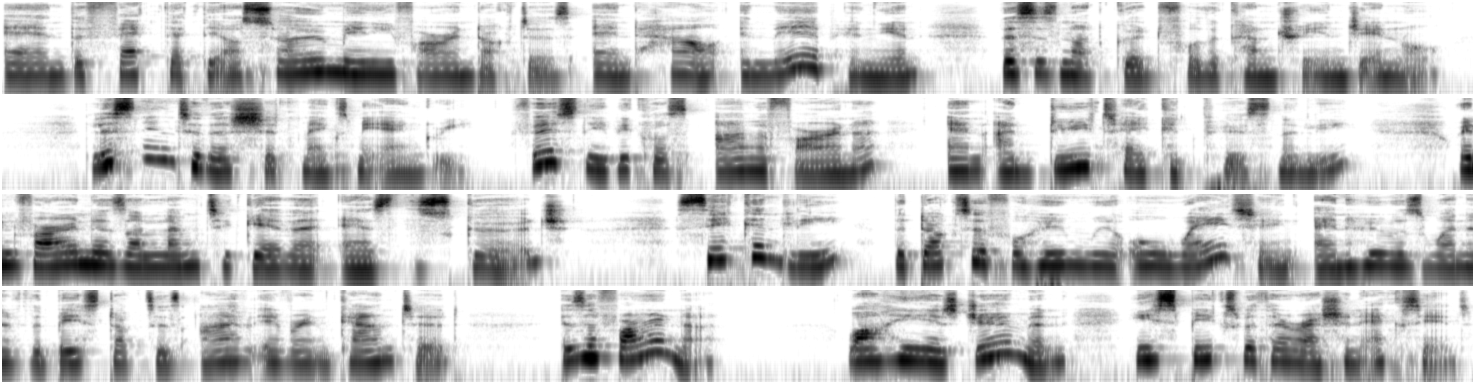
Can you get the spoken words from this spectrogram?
and the fact that there are so many foreign doctors and how, in their opinion, this is not good for the country in general. Listening to this shit makes me angry. Firstly, because I'm a foreigner and I do take it personally when foreigners are lumped together as the scourge. Secondly, the doctor for whom we're all waiting and who is one of the best doctors I've ever encountered is a foreigner. While he is German, he speaks with a Russian accent,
